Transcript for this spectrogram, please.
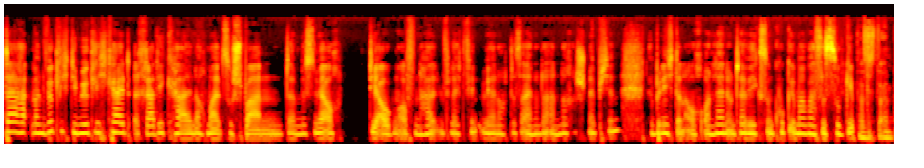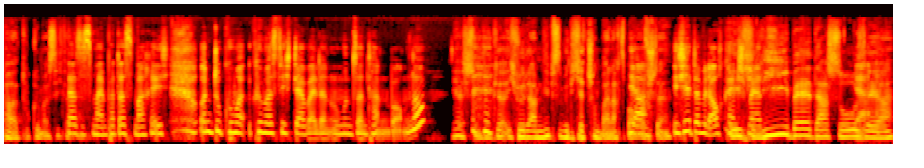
da hat man wirklich die Möglichkeit, radikal nochmal zu sparen. Da müssen wir auch die Augen offen halten. Vielleicht finden wir ja noch das ein oder andere Schnäppchen. Da bin ich dann auch online unterwegs und gucke immer, was es so gibt. Das ist dein Part, du kümmerst dich darum. Das ist mein Part, das mache ich. Und du kümmer, kümmerst dich derweil dann um unseren Tannenbaum, ne? Ja, stimmt. Ich würde am liebsten würde ich jetzt schon Weihnachtsbaum aufstellen. ich hätte damit auch keinen ich Schmerz. liebe das so Ja. sehr.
